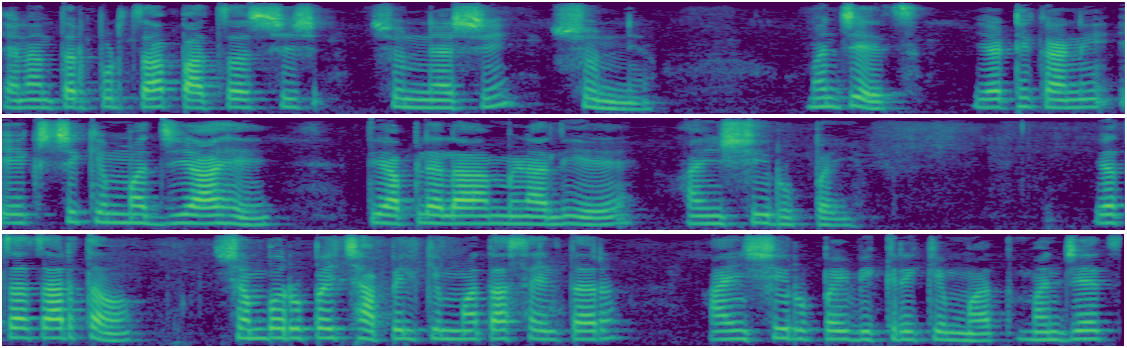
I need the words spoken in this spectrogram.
त्यानंतर पुढचा पाचाशी शून्याशी शून्य. म्हणजेच या ठिकाणी एक्सची किंमत जी आहे ती आपल्याला मिळाली आहे ऐंशी रुपये. याचाच अर्थ शंभर रुपये छापील किंमत असेल तर ऐंशी रुपये विक्री किंमत म्हणजेच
